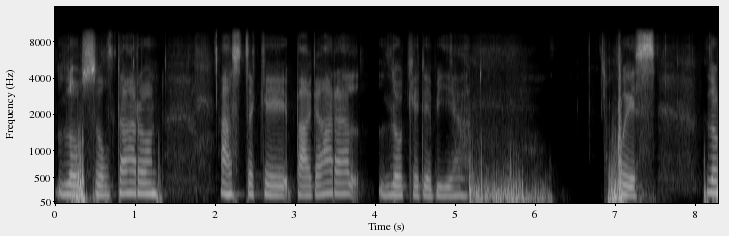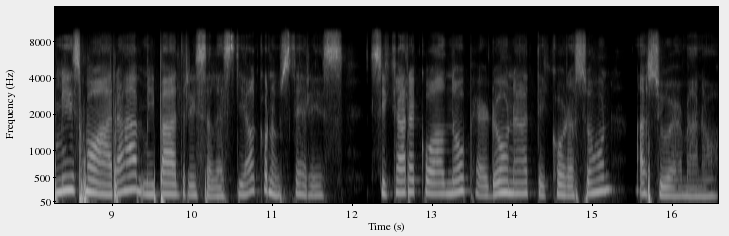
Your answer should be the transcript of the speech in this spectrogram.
lo soltaron hasta que pagara lo que debía. Pues lo mismo hará mi Padre Celestial con ustedes, si cada cual no perdona de corazón a su hermano.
